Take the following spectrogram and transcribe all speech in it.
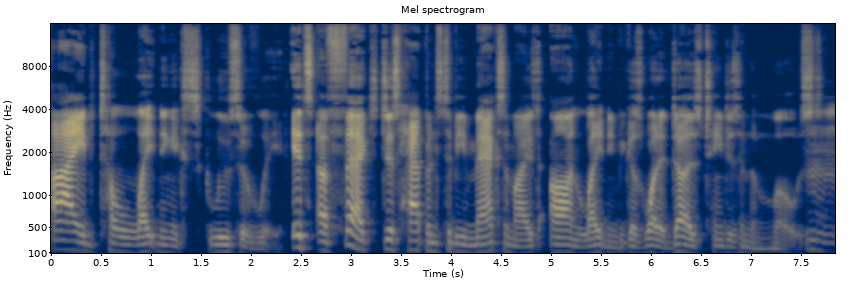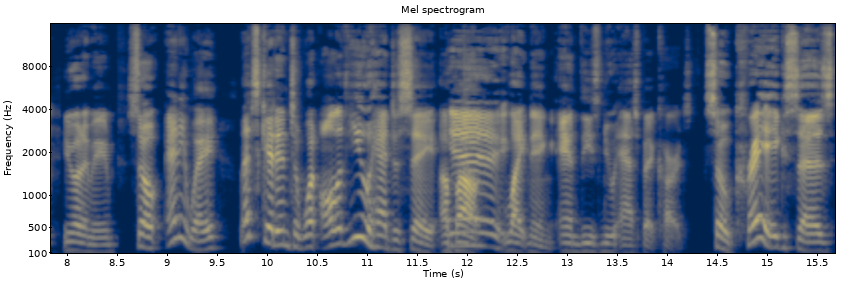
tied to lightning exclusively. Its effect just happens to be maximized on lightning because what it does changes him the most. Mhm. You know what I mean? So anyway, let's get into what all of you had to say about Yay. lightning and these new aspect cards. So Craig says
